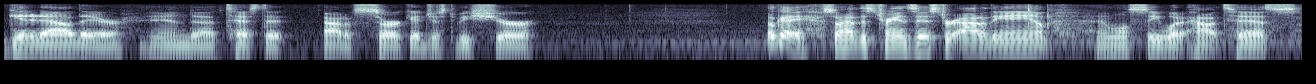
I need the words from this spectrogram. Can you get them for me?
get it out of there, and uh, test it out of circuit just to be sure. Okay, so I have this transistor out of the amp and we'll see what how it tests.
